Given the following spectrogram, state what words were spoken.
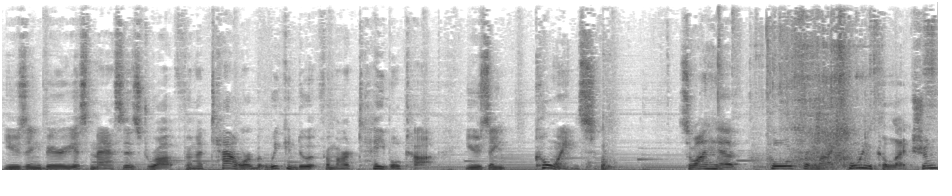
using various masses dropped from a tower, but we can do it from our tabletop using coins. So I have pulled from my coin collection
